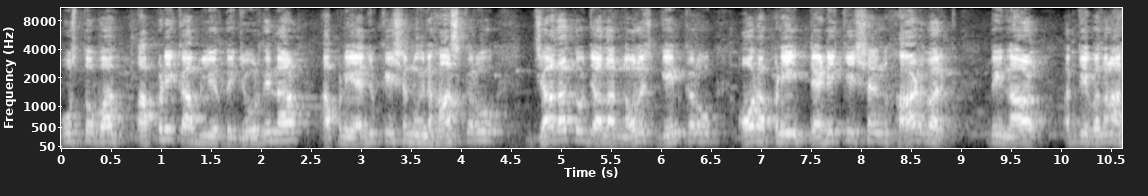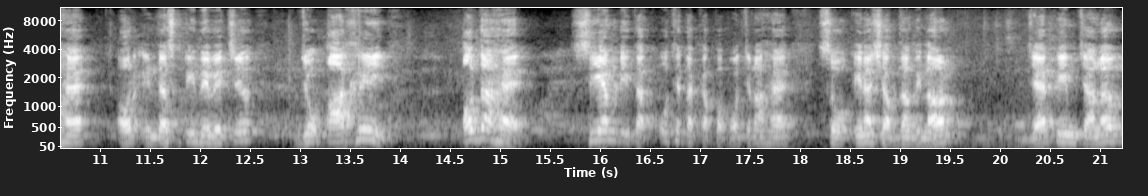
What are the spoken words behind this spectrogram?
ਉਸ ਤੋਂ ਬਾਅਦ ਆਪਣੀ ਕਾਬਲੀਅਤ ਦੇ ਜ਼ੋਰ ਦੇ ਨਾਲ ਆਪਣੀ ਐਜੂਕੇਸ਼ਨ ਨੂੰ ਇਨਹਾਂਸ ਕਰੋ। ਜ਼ਿਆਦਾ ਤੋਂ ਜ਼ਿਆਦਾ ਨੌਲੇਜ ਗੇਨ ਕਰੋ ਔਰ ਆਪਣੀ ਡੈਡੀਕੇਸ਼ਨ ਹਾਰਡ ਵਰਕ ਦੇ ਨਾਲ ਅੱਗੇ ਵਧਣਾ ਹੈ ਔਰ ਇੰਡਸਟਰੀ ਦੇ ਵਿੱਚ ਜੋ ਆਖਰੀ ਅਹੁਦਾ ਹੈ ਸੀਐਮਡੀ ਤੱਕ, ਉੱਥੇ ਤੱਕ ਆਪਾਂ ਪਹੁੰਚਣਾ ਹੈ। ਸੋ ਇਹਨਾਂ ਸ਼ਬਦਾਂ ਦੇ ਨਾਲ ਜੈ ਭੀਮ ਚੈਨਲ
